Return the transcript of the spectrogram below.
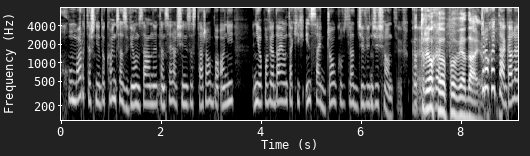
humor, też nie do końca związany. Ten serial się nie zestarzał, bo oni nie opowiadają takich inside joke'ów z lat 90. No e, trochę opowiadają. Trochę tak, ale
